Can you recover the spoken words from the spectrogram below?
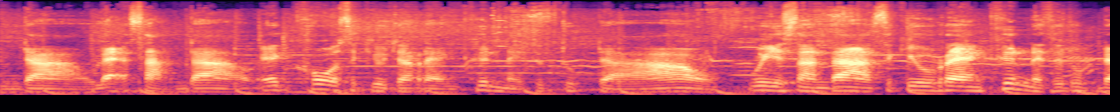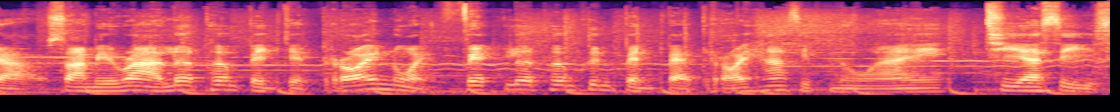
1 ดาว และ 3 ดาว Echo สกิลจะแรงขึ้นในทุกๆ ดาววีซันดาสกิลแรงขึ้นในทุกๆ ดาว ซามิราเลือดเพิ่มเป็น 700 หน่วย เฟกเลือดเพิ่มขึ้นเป็น 850 หน่วย เทียร์4เซ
